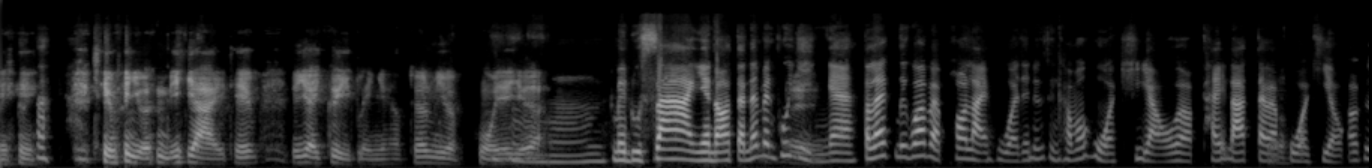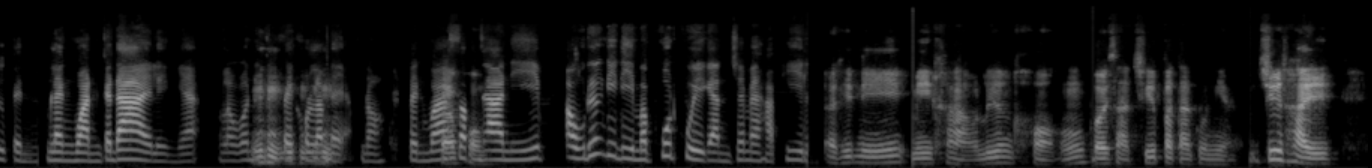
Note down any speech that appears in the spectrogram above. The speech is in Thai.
ที่มันอยู่นิยายเทปนิยายกรีกอะไรเงี้ยครับที่มันมีแบบหัวเยอะๆเมดูซ่าเงี้ยเนาะแต่นั่นเป็นผู้หญิงไงตอนแรกนึกว่าแบบพอหลายหัวจะนึกถึงคำว่าหัวเขียวแบบไทยรัฐแต่แบบหัวเขียวก็คือเป็นแรงวันก็ได้อะไรเงี้ยเราก็นึกไปคนละแบบเนาะเป็นว่าสัปดาห์นี้เอาเรื่องดีๆมาพูดคุยกันใช่ไหมคะพี่อาทิตย์นี้มีข่าวเรื่องของบริษัทชื่อปาตาโกเนีย ชื่อไทย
